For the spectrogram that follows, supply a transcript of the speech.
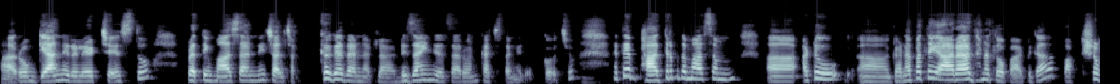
ఆరోగ్యాన్ని రిలేట్ చేస్తూ ప్రతి మాసాన్ని చాలా చక్కగా దాన్ని అట్లా డిజైన్ చేశారు అని ఖచ్చితంగా చెప్పుకోవచ్చు. అయితే భాద్రపద మాసం ఆ, అటు గణపతి ఆరాధనతో పాటుగా పక్షం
